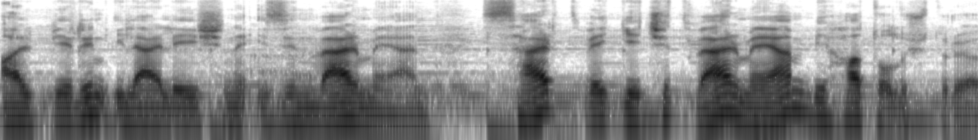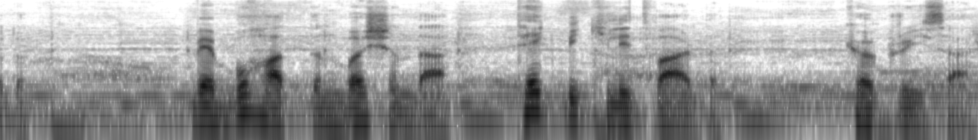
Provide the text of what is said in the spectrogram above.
Alplerin ilerleyişine izin vermeyen, sert ve geçit vermeyen bir hat oluşturuyordu. Ve bu hattın başında tek bir kilit vardı. Köprühisar.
